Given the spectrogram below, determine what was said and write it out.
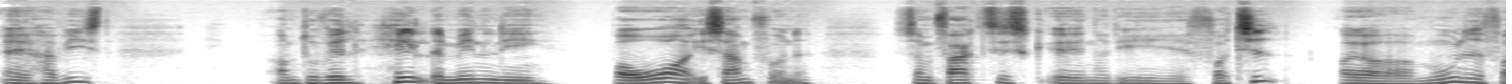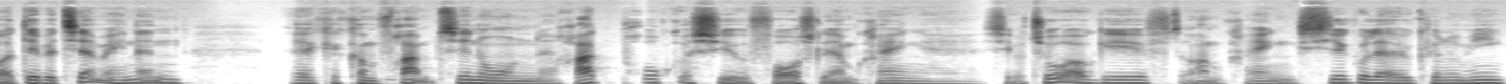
øh, har vist, om du vil, helt almindelige borgere i samfundet, som faktisk, øh, når de øh, får tid og mulighed for at debattere med hinanden, øh, kan komme frem til nogle ret progressive forslag omkring øh, CO2-afgift, og omkring cirkulær økonomi,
